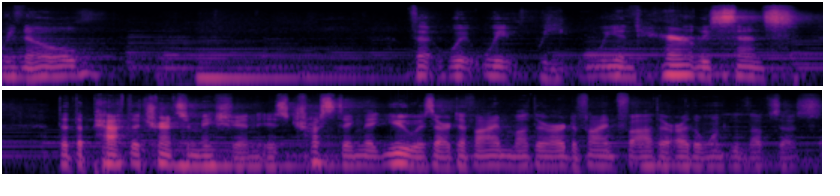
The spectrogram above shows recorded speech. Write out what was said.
We know that we, we, we, we inherently sense that the path of transformation is trusting that you, as our divine mother, our divine father, are the one who loves us.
